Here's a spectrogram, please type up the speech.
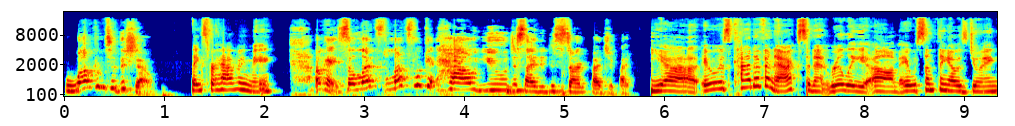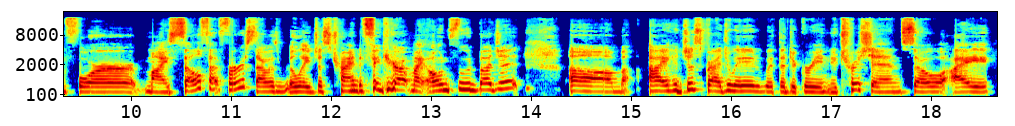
welcome to the show. Thanks for having me. Okay, so let's let's look at how you decided to start Budget Bite. Yeah, it was kind of an accident, really. Um, it was something I was doing for myself at first. I was really just trying to figure out my own food budget. Um, I had just graduated with a degree in nutrition, so I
